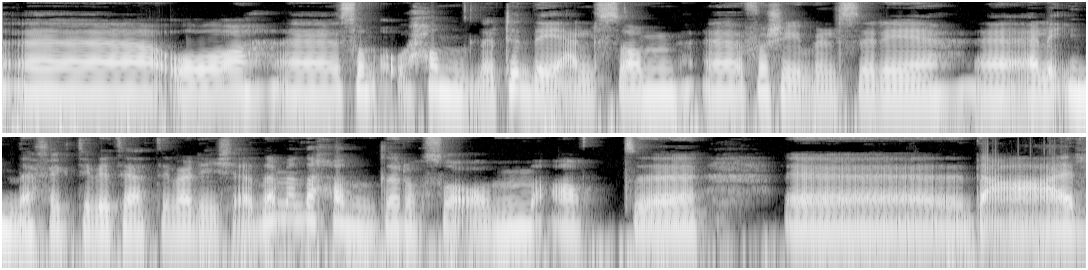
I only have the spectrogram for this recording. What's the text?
eh, og, eh, som handler til dels om forskyvelser i, eller ineffektivitet i verdikjedet, men det handler også om at det er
